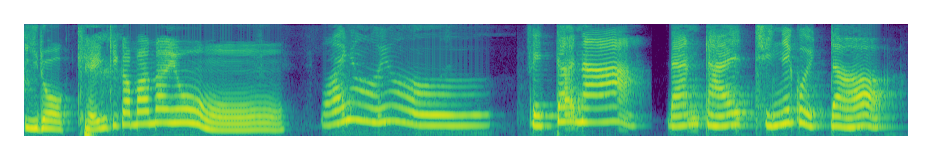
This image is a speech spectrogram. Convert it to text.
이렇게 인기가 많아요. 많아요. 베타나, 난 잘 지내고 있다.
